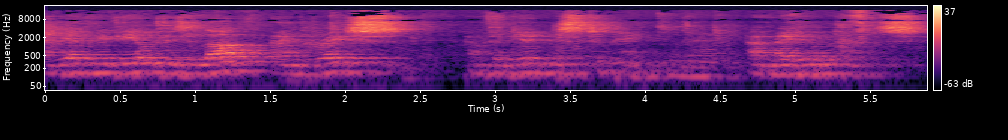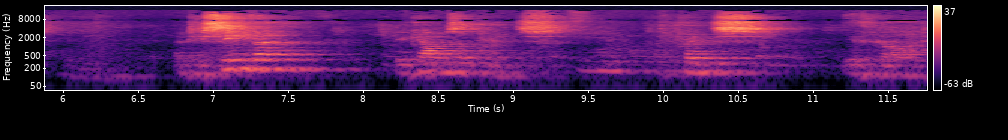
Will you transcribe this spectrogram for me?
and yet revealed his love and grace and forgiveness to him and made him a prince. A deceiver becomes a prince, a prince with God.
